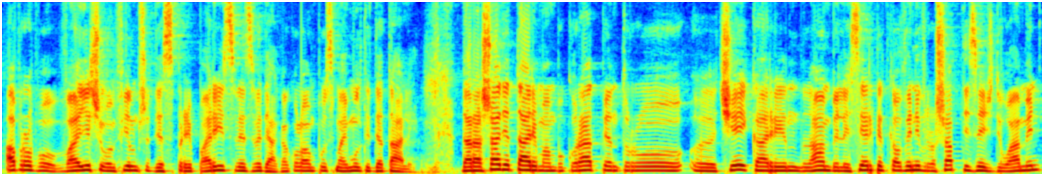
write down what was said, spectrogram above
Apropo, va ieși un film și despre Paris, veți vedea că acolo am pus mai multe detalii. Dar așa de tare m-am bucurat pentru uh, cei care în ambele seri, cred că au venit vreo 70 de oameni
